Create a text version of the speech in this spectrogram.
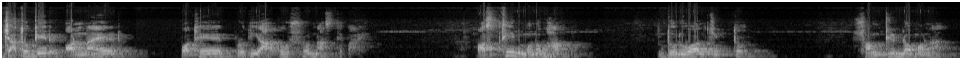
জাতকের অন্যায়ের পথে প্রতি আকর্ষণ আসতে পারে। অস্থির মনোভাব, দুর্বল চিত্ত, সংকীর্ণ মনা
